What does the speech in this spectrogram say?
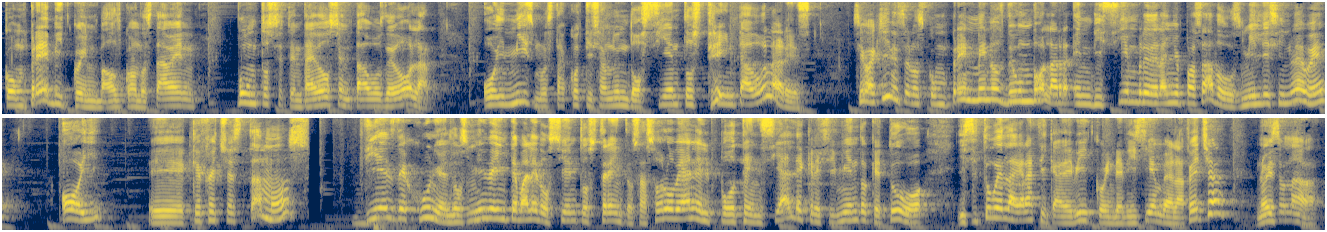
compré Bitcoin Vault cuando estaba en .72 centavos de dólar. Hoy mismo está cotizando en 230 dólares. Sí, imagínense, los compré en menos de un dólar en diciembre del año pasado, 2019. Hoy, eh, ¿qué fecha estamos? 10 de junio del 2020 vale 230, o sea, solo vean el potencial de crecimiento que tuvo. Y si tú ves la gráfica de Bitcoin de diciembre a la fecha, no hizo nada.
